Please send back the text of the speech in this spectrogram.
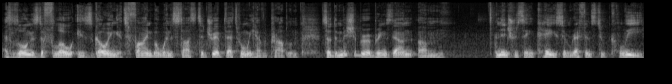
as long as the flow is going, it's fine, but when it starts to drip, that's when we have a problem. So the Mishnah Berurah brings down. Um, an interesting case in reference to kli.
